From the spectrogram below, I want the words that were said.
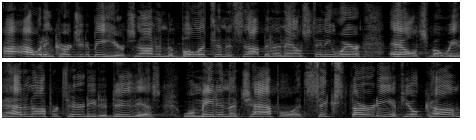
I, I, would encourage you to be here. It's not in the bulletin, it's not been announced anywhere else, but we've had an opportunity to do this. We'll meet in the chapel at 6:30 if you'll come.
